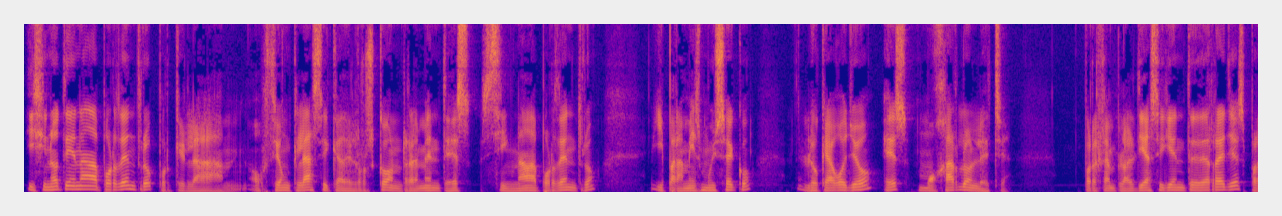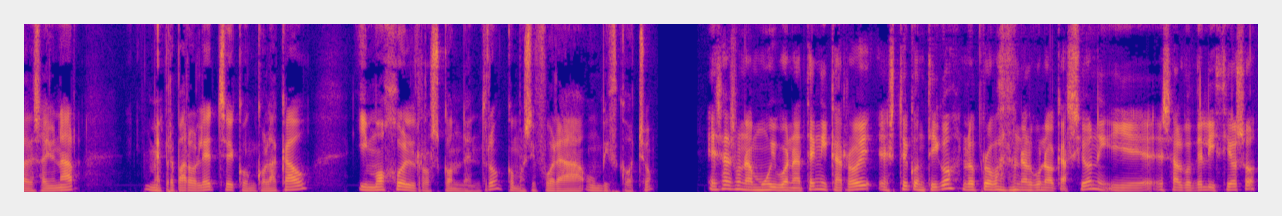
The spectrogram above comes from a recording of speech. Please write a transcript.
y si no tiene nada por dentro, porque la mm, opción clásica del roscón realmente es sin nada por dentro, y para mí es muy seco, lo que hago yo es mojarlo en leche. Por ejemplo, al día siguiente de Reyes, para desayunar, me preparo leche con colacao y mojo el roscón dentro, como si fuera un bizcocho. Esa es una muy buena técnica, Roy. Estoy contigo, lo he probado en alguna ocasión y es algo delicioso.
